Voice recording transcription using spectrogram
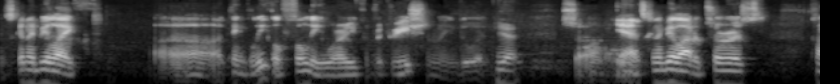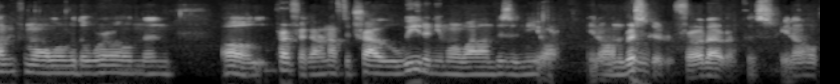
it's gonna be like uh, I think legal fully where you could recreationally do it. Yeah. So yeah, it's gonna be a lot of tourists coming from all over the world, and then oh, perfect, I don't have to travel weed anymore while I'm visiting New York. You know, and risk mm. it for whatever, because you know,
